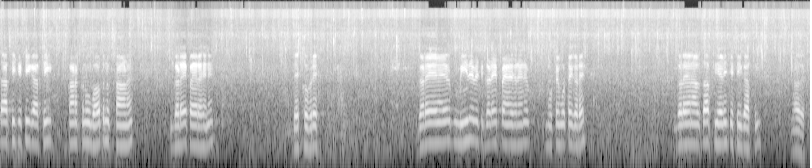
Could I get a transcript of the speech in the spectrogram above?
ਧਰਤੀ ਚਿੱਟੀ ਕਰਤੀ, ਕਣਕ ਨੂੰ ਬਹੁਤ ਨੁਕਸਾਨ ਹੈ। ਗੜੇ ਪੈ ਰਹੇ ਨੇ। ਦੇਖੋ ਵੀਰੇ। ਗੜੇ ਮੀਂਹ ਦੇ ਵਿੱਚ ਗੜੇ ਪੈ ਰਹੇ ਨੇ ਮੋਟੇ ਮੋਟੇ ਗੜੇ। ਗੜਿਆਂ ਨਾਲ ਧਰਤੀ ਜਿਹੜੀ ਚਿੱਟੀ ਕਰਤੀ। ਆਹ ਦੇਖੋ।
